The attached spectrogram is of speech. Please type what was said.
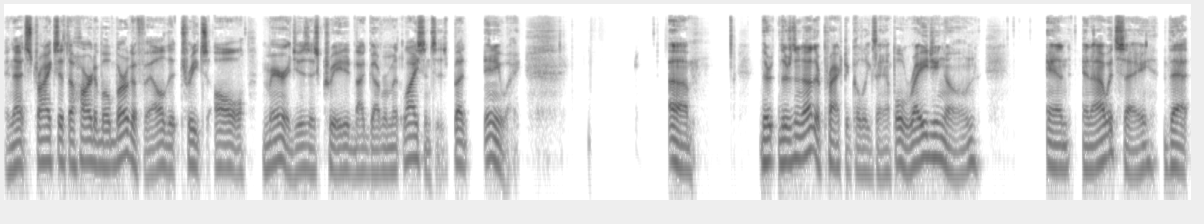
And that strikes at the heart of Obergefell that treats all marriages as created by government licenses. But anyway, um, there, there's another practical example raging on. And, and I would say that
